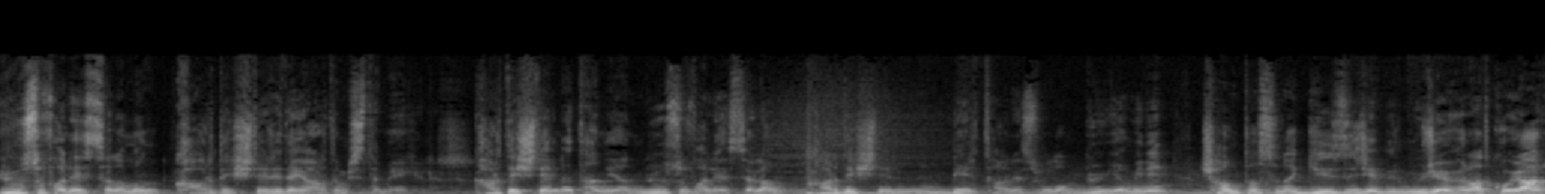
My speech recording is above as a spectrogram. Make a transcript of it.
Yusuf Aleyhisselam'ın kardeşleri de yardım istemeye gelir. Kardeşlerini tanıyan Yusuf Aleyhisselam kardeşlerinin bir tanesi olan Bünyamin'in çantasına gizlice bir mücevherat koyar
